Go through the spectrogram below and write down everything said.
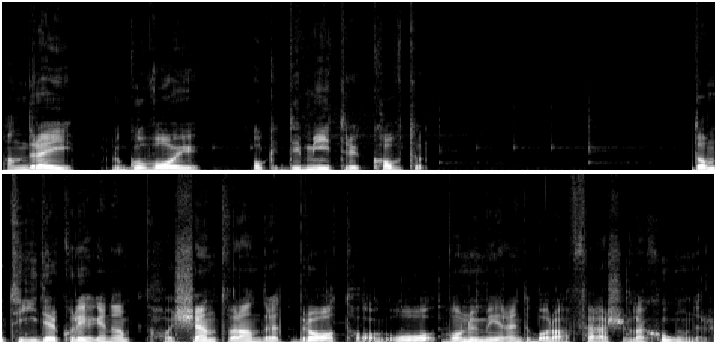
Andrei Lugovoj och Dmitrij Kovtun. De tidigare kollegorna har känt varandra ett bra tag och var numera inte bara affärsrelationer.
